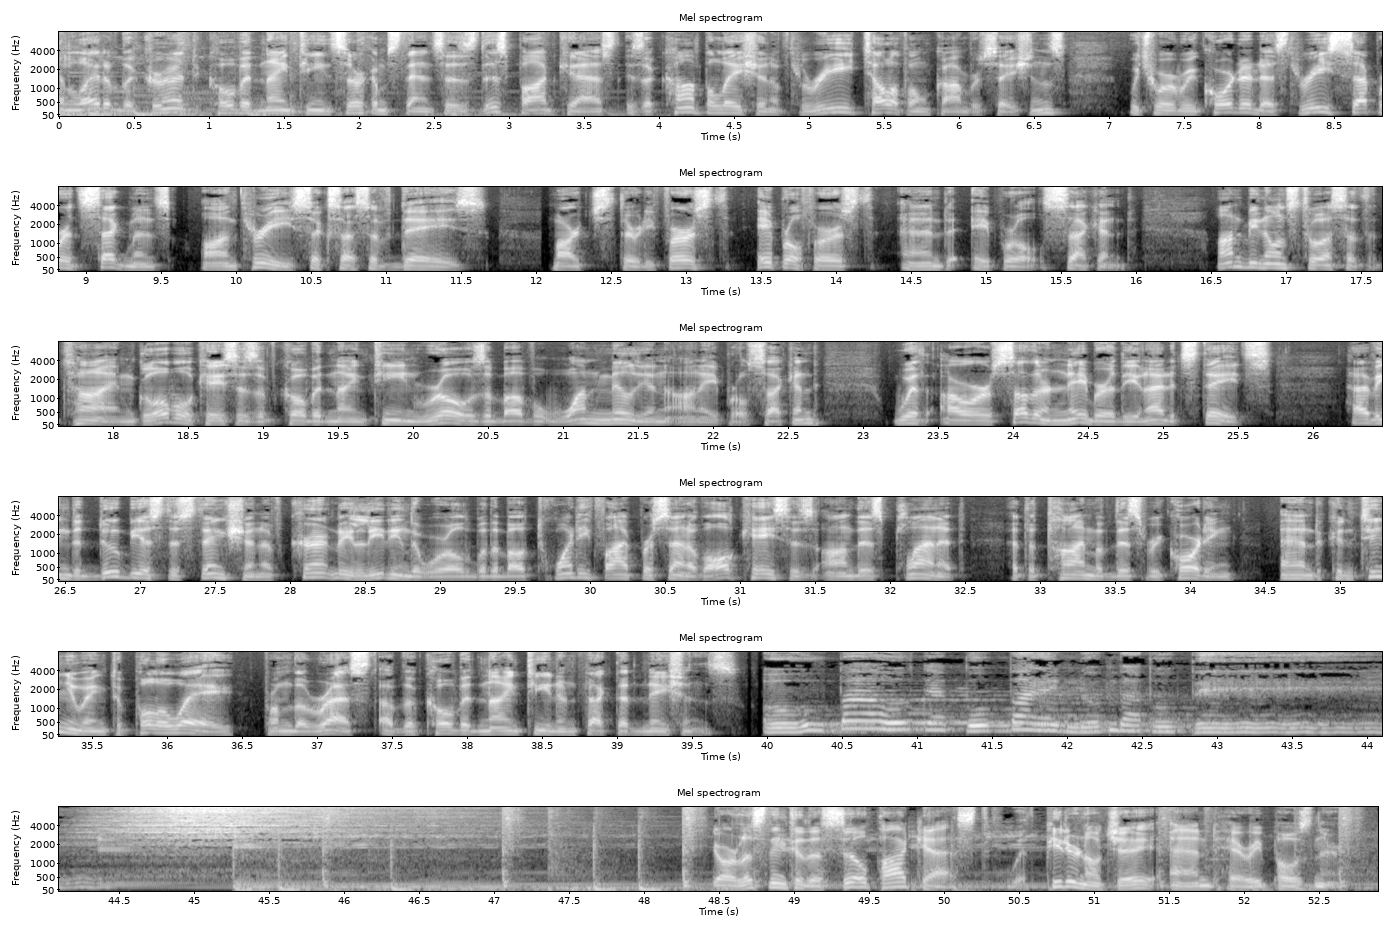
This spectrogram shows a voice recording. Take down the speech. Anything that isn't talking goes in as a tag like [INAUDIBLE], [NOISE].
In light of the current COVID 19 circumstances, this podcast is a compilation of three telephone conversations which were recorded as three separate segments on three successive days March 31st, April 1st, and April 2nd. Unbeknownst to us at the time, global cases of COVID 19 rose above 1 million on April 2nd, with our southern neighbor, the United States, having the dubious distinction of currently leading the world with about 25% of all cases on this planet at the time of this recording, and continuing to pull away from the rest of the COVID 19 infected nations. You're listening to the SIL Podcast with Peter Noce and Harry Posner.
